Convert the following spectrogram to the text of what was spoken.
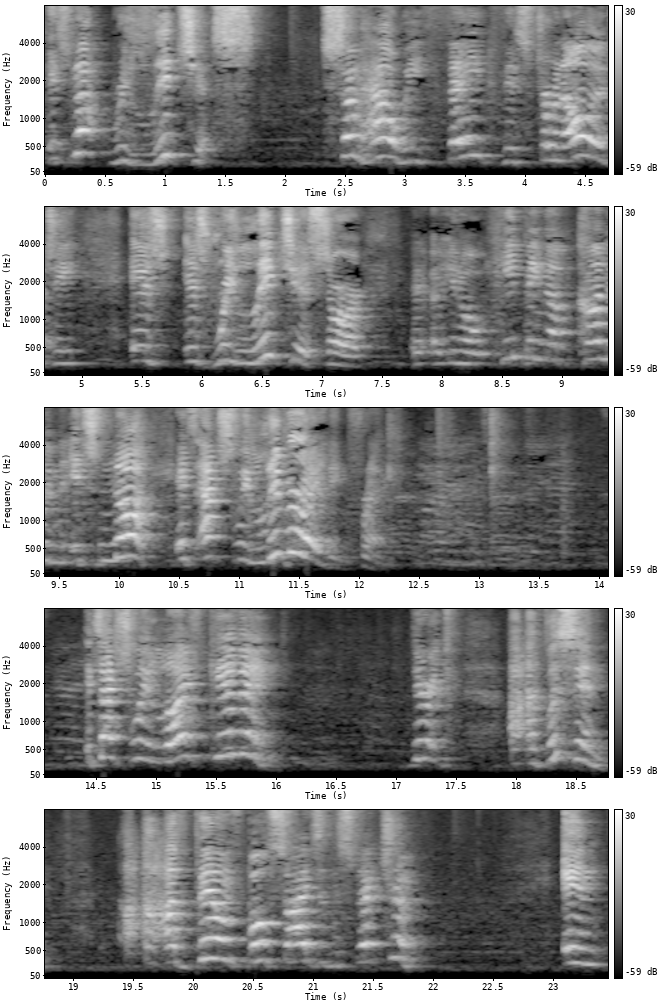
It's not religious. Somehow we think this terminology is, is religious or uh, you know, heaping up condemnation. It's not. It's actually liberating, friend. It's actually life giving. There, I, I, listen. I, I've been on both sides of the spectrum, and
